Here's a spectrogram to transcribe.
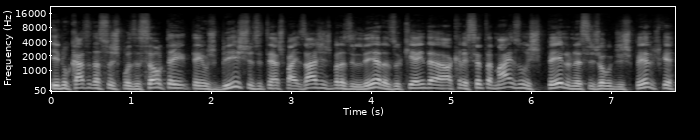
E no caso da sua exposição, tem, tem os bichos e tem as paisagens brasileiras, o que ainda acrescenta mais um espelho nesse jogo de espelhos, porque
